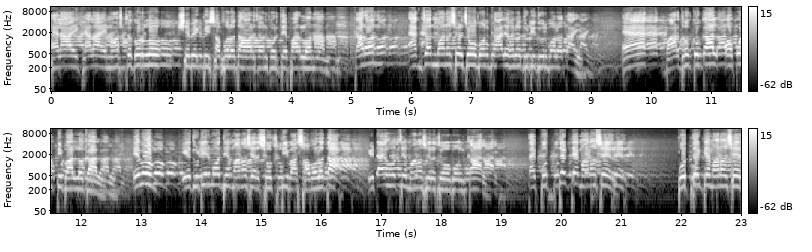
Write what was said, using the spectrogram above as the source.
হেলায় খেলায় নষ্ট করল, সে ব্যক্তি সফলতা অর্জন করতে পারল না। কারণ একজন মানুষের যৌবন কালে হলো দুটি দুর্বলতায় এক বার্ধক্যকাল, অপরটি বাল্যকাল। এবং এ দুটির মধ্যে মানুষের শক্তি বা সবলতা এটাই হচ্ছে মানুষের যৌবন কাল। তাই প্রত্যেকটা মানুষের প্রত্যেকটা মানুষের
